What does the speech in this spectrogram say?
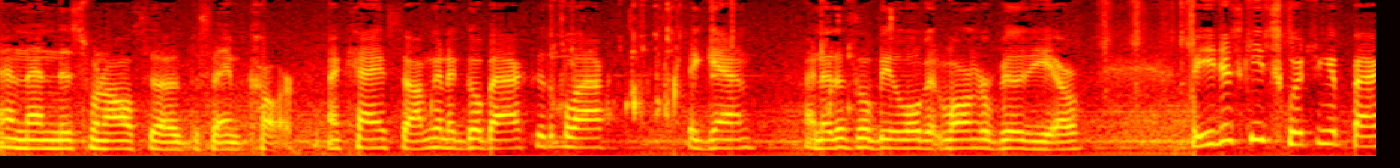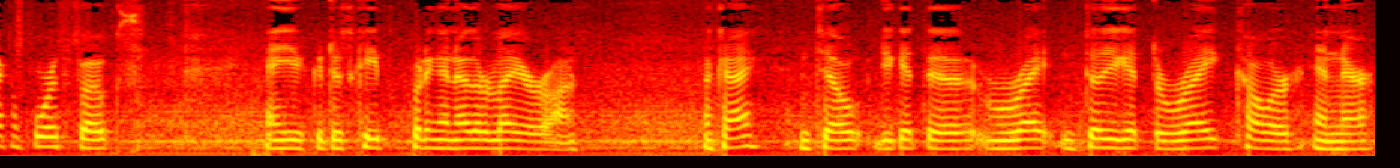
And then this one also the same color. Okay, so I'm going to go back to the black again. I know this will be a little bit longer video. But you just keep switching it back and forth, folks and you could just keep putting another layer on okay until you get the right until you get the right color in there.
